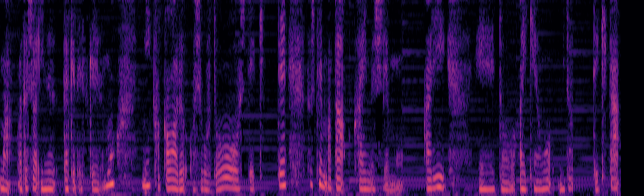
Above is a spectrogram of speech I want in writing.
まあ私は犬だけですけれども、に関わるお仕事をしてきて、そしてまた飼い主でもあり、えっ、と、愛犬を見とってきた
